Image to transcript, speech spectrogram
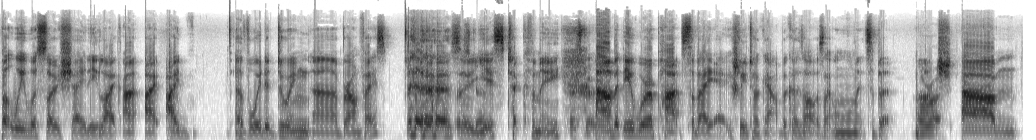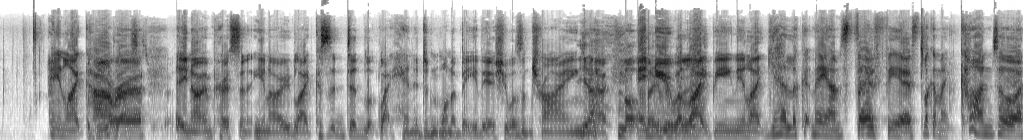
but we were so shady. Like I, I, I avoided doing uh, brown face, so good. yes, tick for me. Uh, but there were parts that I actually took out because I was like, "Oh, that's a bit much." Um, and like blue Cara, glasses were good. you know, in person, you know, like because it did look like Hannah didn't want to be there. She wasn't trying, Yeah, you know, and you were word. like being there, like, yeah, look at me, I'm so fierce. Look at my contour.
